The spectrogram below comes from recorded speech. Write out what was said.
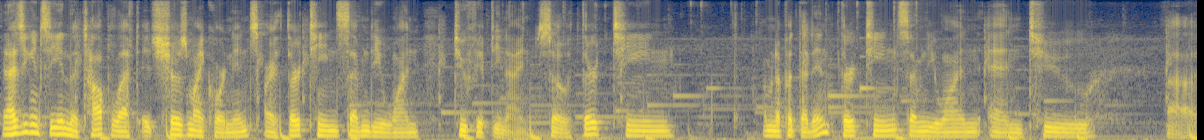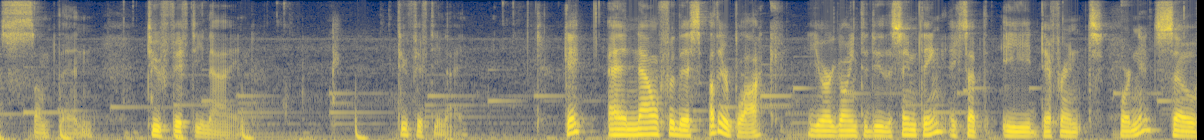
And as you can see in the top left, it shows my coordinates are 1371, 259. So 13, I'm to put that in, 1371 and 2 uh, something, 259. 259. Okay, and now for this other block, you're going to do the same thing except a different coordinate. So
